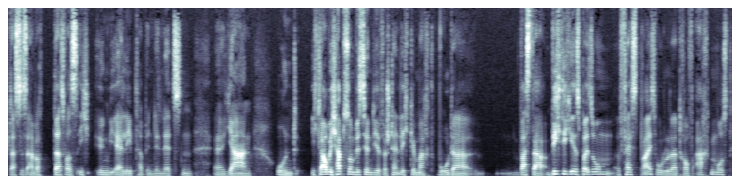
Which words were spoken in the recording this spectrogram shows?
das ist einfach das, was ich irgendwie erlebt habe in den letzten äh, Jahren. Und ich glaube, ich habe so ein bisschen dir verständlich gemacht, wo da, was da wichtig ist bei so einem Festpreis, wo du darauf achten musst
